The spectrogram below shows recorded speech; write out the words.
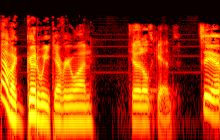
Have a good week, everyone. Toodles, kids. See ya.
